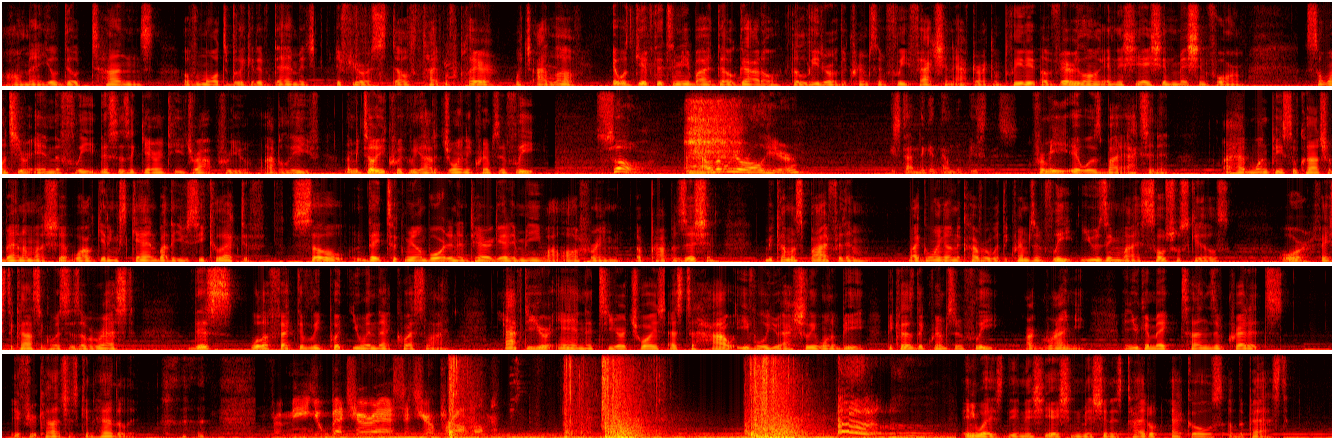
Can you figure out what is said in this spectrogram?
Oh man, you'll deal tons of multiplicative damage if you're a stealth type of player, which I love. It was gifted to me by Delgado, the leader of the Crimson Fleet faction after I completed a very long initiation mission for him. So once you're in the fleet, this is a guaranteed drop for you, I believe. Let me tell you quickly how to join the Crimson Fleet. So, now that we are all here, it's time to get down to business. For me, it was by accident. I had one piece of contraband on my ship while getting scanned by the UC Collective. So they took me on board and interrogated me while offering a proposition. Become a spy for them by going undercover with the Crimson Fleet using my social skills or face the consequences of arrest. This will effectively put you in that quest line. After you're in, it's your choice as to how evil you actually want to be because the Crimson Fleet are grimy and you can make tons of credits if your conscience can handle it. From me, you bet your ass it's your problem. Anyways, the initiation mission is titled Echoes of the Past.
